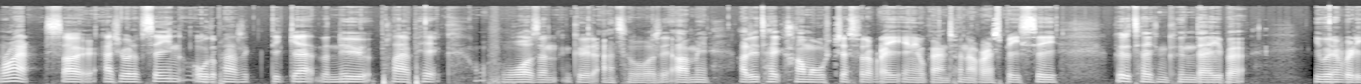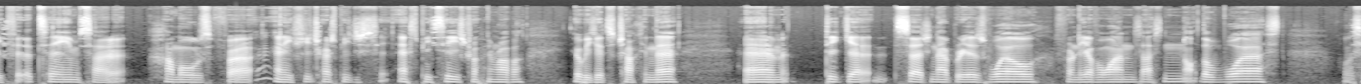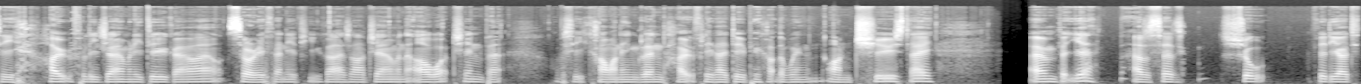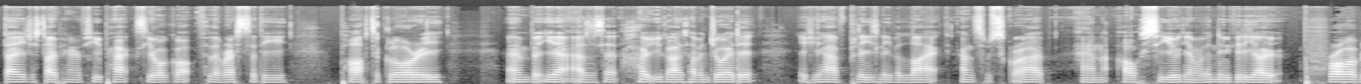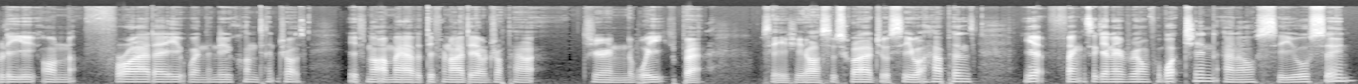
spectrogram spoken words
Right, so as you would have seen, all the players did get, the new player pick wasn't good at all, was it? I mean, I did take Hummels just for the rating, he'll go into another SBC. Could have taken Koundé, but he wouldn't really fit the team, so Hummels for any future SBC, SBCs dropping rather, he'll be good to chuck in there. Um, did get Serge Gnabry as well from the other ones, that's not the worst obviously hopefully Germany do go out. Sorry if any of you guys are German that are watching, but obviously come on England. Hopefully they do pick up the win on Tuesday. Um, but yeah, as I said, short video today, just opening a few packs you all got for the rest of the Path to Glory. Um, but yeah, as I said, hope you guys have enjoyed it. If you have, please leave a like and subscribe. And I'll see you again with a new video probably on Friday when the new content drops. If not, I may have a different idea I'll drop out during the week. But see if you are subscribed, you'll see what happens. Yep, thanks again everyone for watching and I'll see you all soon.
